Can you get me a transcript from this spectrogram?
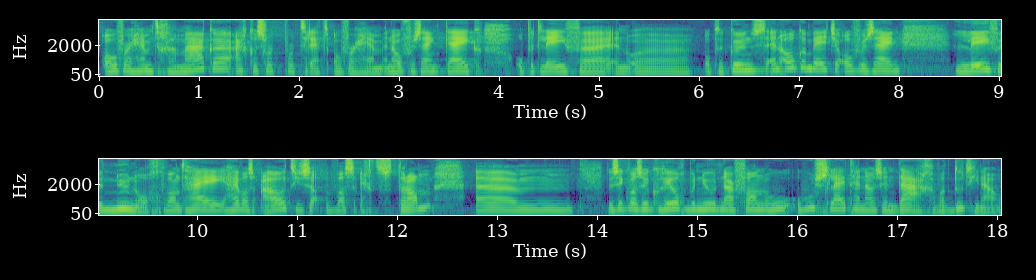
over hem te gaan maken. Eigenlijk een soort portret over hem. En over zijn kijk op het leven en uh, op de kunst. En ook een beetje over zijn leven nu nog. Want hij, hij was oud, hij was echt stram. Um, dus ik was ook heel erg benieuwd naar van hoe, hoe slijt hij nou zijn dagen? Wat doet hij nou?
